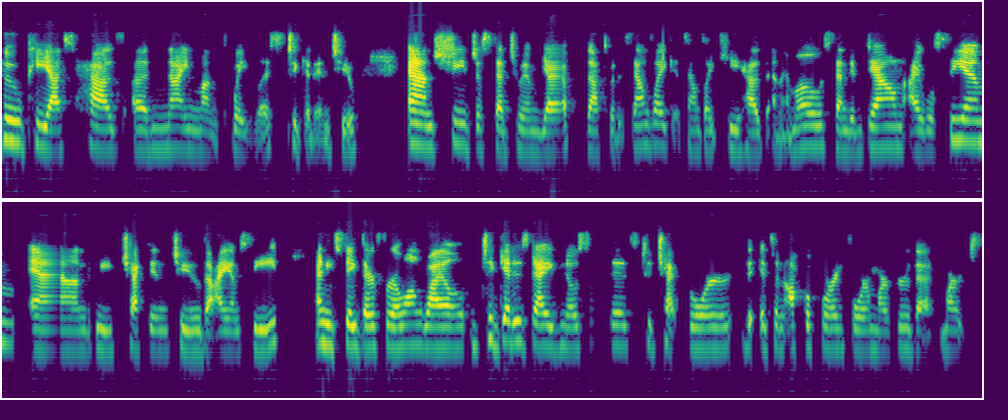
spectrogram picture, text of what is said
who PS has a nine month wait list to get into. And she just said to him, Yep, that's what it sounds like. It sounds like he has NMO. Send him down. I will see him. And we checked into the IMC and he stayed there for a long while to get his diagnosis to check for it's an aquaporin 4 marker that marks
